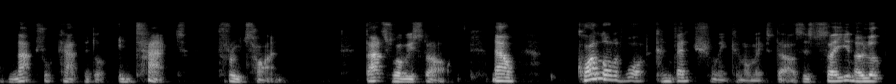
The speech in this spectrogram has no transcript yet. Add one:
of natural capital intact through time. That's where we start. Now, quite a lot of what conventional economics does is say, you know, look,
